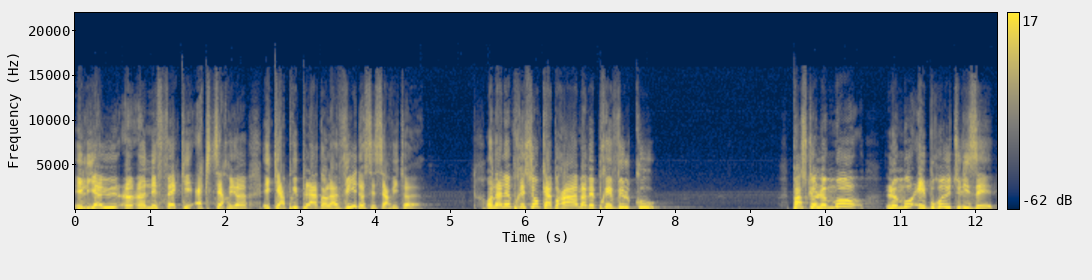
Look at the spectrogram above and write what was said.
il y a eu un, un effet qui est extérieur et qui a pris place dans la vie de ses serviteurs. On a l'impression qu'Abraham avait prévu le coup. Parce que le mot, le mot hébreu utilisé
